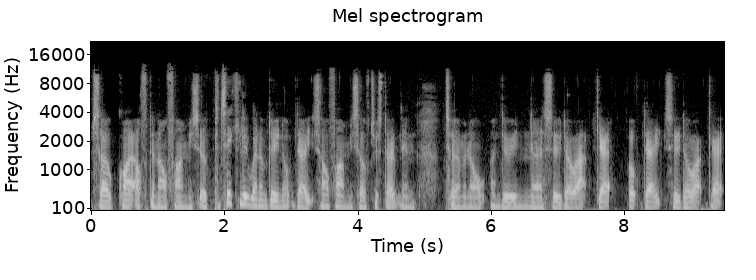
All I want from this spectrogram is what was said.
So quite often I'll find myself, particularly when I'm doing updates, I'll find myself just opening terminal and doing uh, sudo apt get update, sudo apt get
